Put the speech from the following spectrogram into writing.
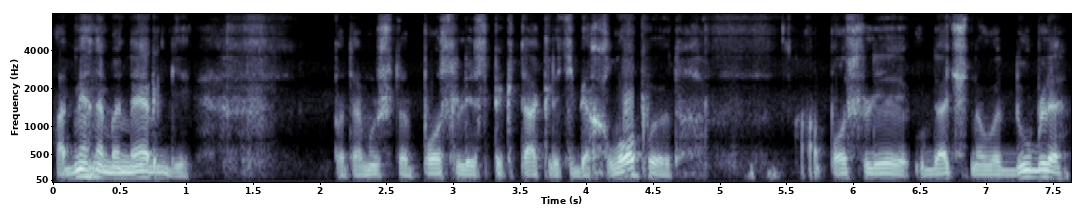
обменом энергии потому что после спектакля тебе хлопают, а после удачного дубля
